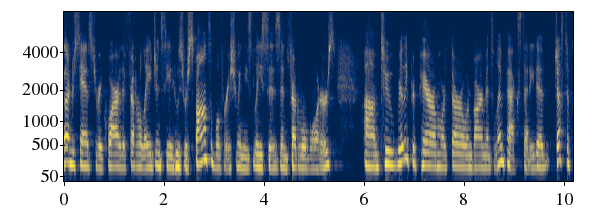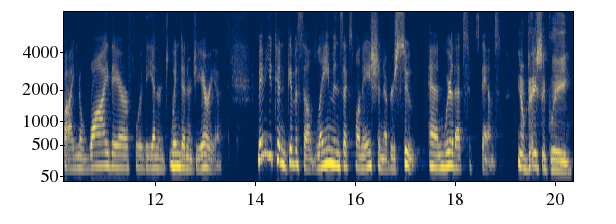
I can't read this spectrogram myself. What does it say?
I understand it's to require the federal agency who's responsible for issuing these leases in federal waters um, to really prepare a more thorough environmental impact study to justify, you know, why they're for the energy, wind energy area. Maybe you can give us a layman's explanation of your suit and where that suit stands. You know, basically,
